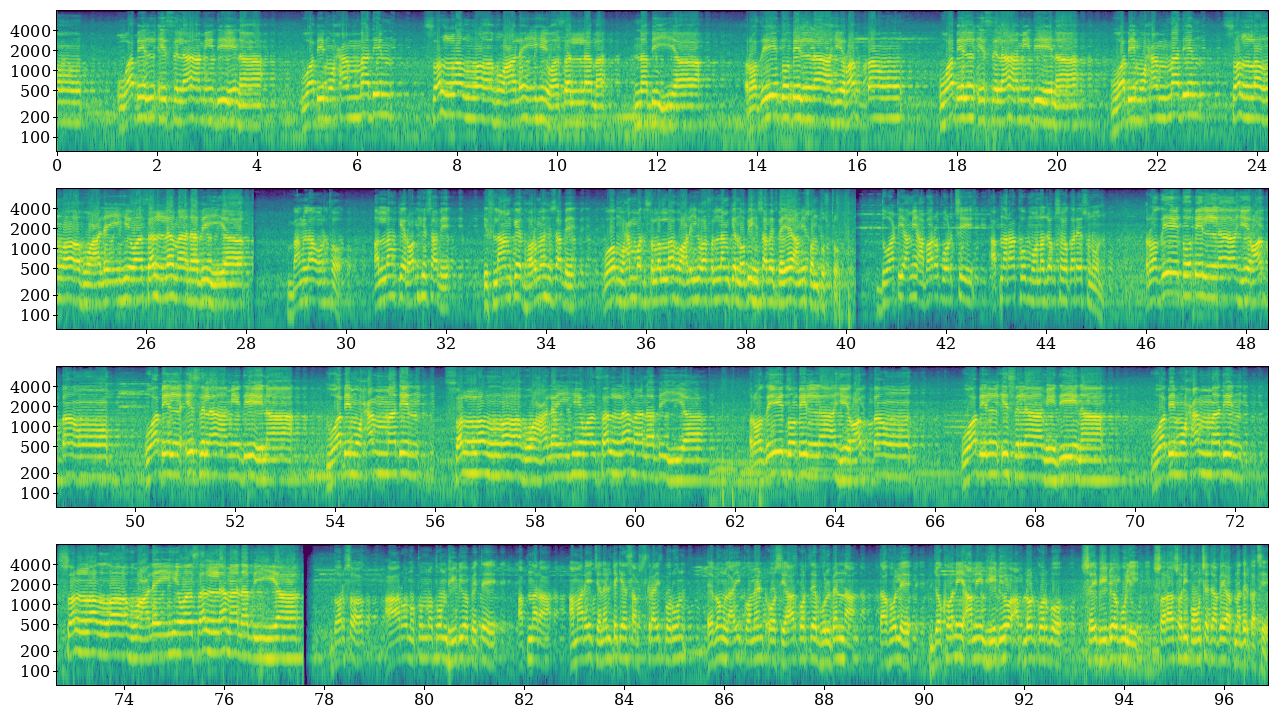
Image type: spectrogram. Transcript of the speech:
وبالإسلام دينا وبمحمد صلى الله عليه وسلم نبيا رضيت بالله ربا وبالإسلام دينا وبمحمد صلى الله عليه وسلم نبيا বাংলা অর্থ আল্লাহকে রব হিসাবে ইসলামকে ধর্ম হিসাবে ও মুহাম্মদ সাল্লাহ আলী ওয়াসাল্লামকে নবী হিসাবে পেয়ে আমি সন্তুষ্ট দোয়াটি আমি আবারও পড়ছি আপনারা খুব মনোযোগ সহকারে শুনুন رضيت بالله ربا وبالإسلام دينا وبمحمد صلى الله عليه وسلم نبيا رضيت بالله ربا وبالإسلام دينا وبمحمد صلى الله عليه وسلم نبيا দর্শক আরও নতুন নতুন ভিডিও পেতে আপনারা আমার এই চ্যানেলটিকে সাবস্ক্রাইব করুন এবং লাইক, কমেন্ট ও শেয়ার করতে ভুলবেন না। তাহলে যখনই আমি ভিডিও আপলোড করব, সেই ভিডিওগুলি সরাসরি পৌঁছে যাবে আপনাদের কাছে।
